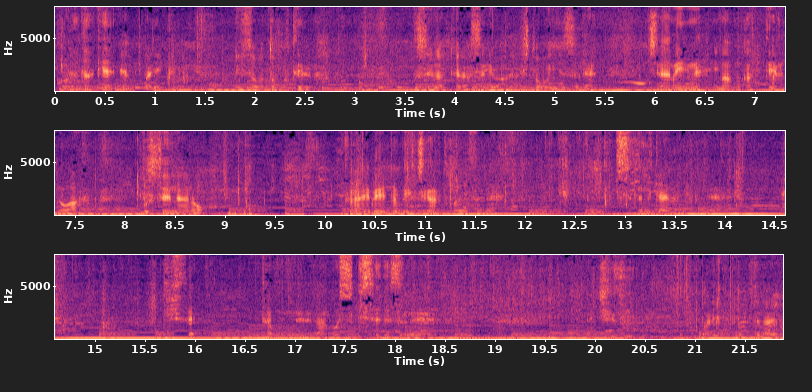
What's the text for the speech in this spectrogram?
これだけやっぱりリゾートホテルブセナテラスには人多いんですね。ちなみにね今向かっているのはブセナのプライベートビーチがあるところですね。地図みたいなのがねキセ多分ね名護市キセですね。地図あまり載ってないね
